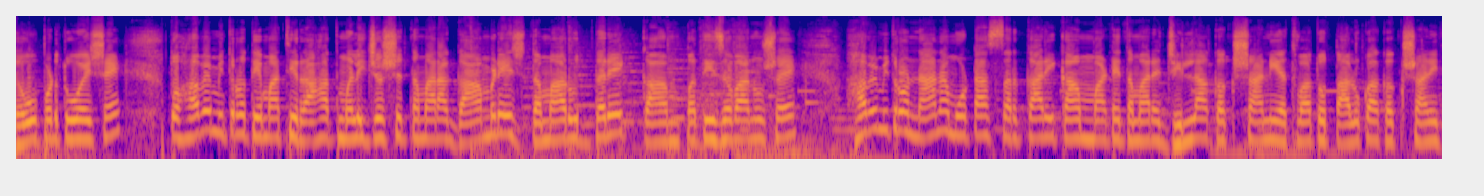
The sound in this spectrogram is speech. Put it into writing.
જવું પડતું હોય છે. તો હવે મિત્રો તેમાંથી રાહત મળી જશે. તમારા ગામડે જ તમારું દરેક કામ પતી જવાનું છે. હવે મિત્રો નાના મોટા સરકારી કામ માટે તમારે જિલ્લા કક્ષાની અથવા તો તાલુકા કક્ષાની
